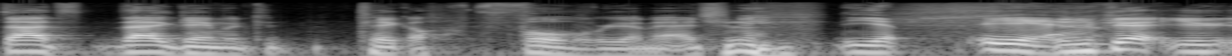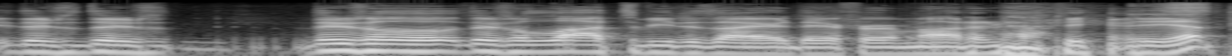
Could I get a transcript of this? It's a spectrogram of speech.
That's that game would t- take a full reimagining. yep. yeah. You can't. You there's there's there's a there's a lot to be desired there for a modern audience. Yep.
